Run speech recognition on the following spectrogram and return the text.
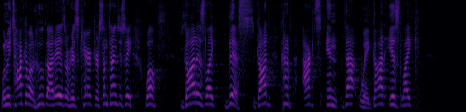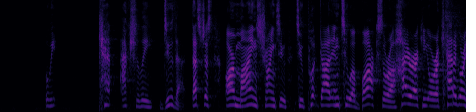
When we talk about who God is or his character, sometimes you say, well, God is like this. God kind of acts in that way. God is like, but we can't actually do that. That's just our minds trying to, to put God into a box or a hierarchy or a category,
